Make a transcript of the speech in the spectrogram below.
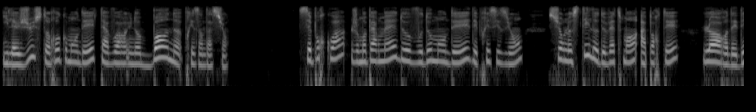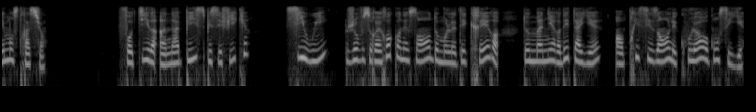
Il est juste recommandé d'avoir une bonne présentation. C'est pourquoi je me permets de vous demander des précisions sur le style de vêtements à porter lors des démonstrations. Faut-il un habit spécifique? Si oui, je vous serai reconnaissant de me le décrire de manière détaillée en précisant les couleurs conseillées.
